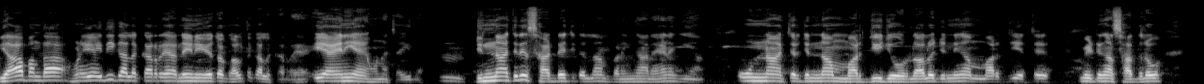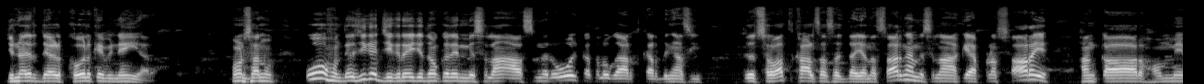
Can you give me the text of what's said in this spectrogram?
ਵੀ ਆਹ ਬੰਦਾ ਹੁਣ ਇਹ ਇਹਦੀ ਗੱਲ ਕਰ ਰਿਹਾ ਨਹੀਂ ਨਹੀਂ ਇਹ ਤਾਂ ਗਲਤ ਗੱਲ ਕਰ ਰਿਹਾ। ਇਹ ਐ ਨਹੀਂ ਐ ਹੋਣਾ ਚਾਹੀਦਾ। ਜਿੰਨਾ ਚਿਰ ਇਹ ਸਾਡੇ 'ਚ ਗੱਲਾਂ ਬਣੀਆਂ ਰਹਿਣਗੀਆਂ ਉਨਾ ਚਿਰ ਜਿੰਨਾ ਮਰਜ਼ੀ ਜ਼ੋਰ ਲਾ ਲਓ ਜਿੰਨੀਆਂ ਮਰਜ਼ੀ ਇੱਥੇ ਮੀਟਿੰਗਾਂ ਸੱਦ ਲਓ ਜਿੰਨਾ ਚਿਰ ਦਿਲ ਖੋਲ ਕੇ ਵੀ ਨਹੀਂ ਯਾਰ। ਹੁਣ ਸਾਨੂੰ ਉਹ ਹੁੰਦੇ ਸੀਗੇ ਜਿਗਰੇ ਜਦੋਂ ਕਦੇ ਮਿਸਲਾਂ ਆਪਸ ਵਿੱਚ ਰੋਜ਼ ਕਤਲੋਗਾਰਤ ਕਰਦੀਆਂ ਸੀ ਜਦੋਂ ਸਰਬੱਤ ਖਾਲਸਾ ਸਜਦਾ ਜਾਂਦਾ ਸਾਰੀਆਂ ਮਿਸਲਾਂ ਆ ਕੇ ਆਪਣਾ ਸਾਰੇ ਹੰਕਾਰ ਹਉਮੈ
